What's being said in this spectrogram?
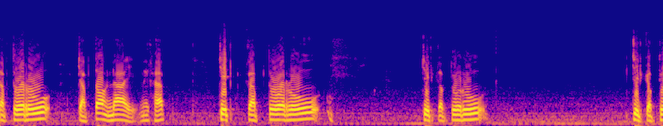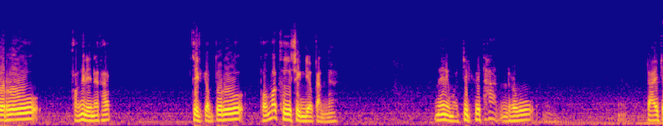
กับตัวรู้จับต้องได้ไหมครับ จิตกับตัวรู้ จิตกับตัวรู้ จิตกับตัวรู้ ฟังให้ดีนะครับ จิตกับตัวรู้ ผมว่าคือสิ่งเดียวกันนะในหนึ่งบอกจิตคือธาตุรู้กายใจ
